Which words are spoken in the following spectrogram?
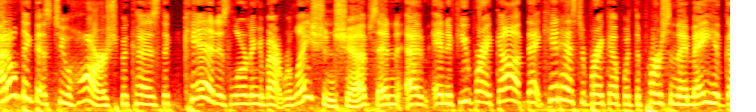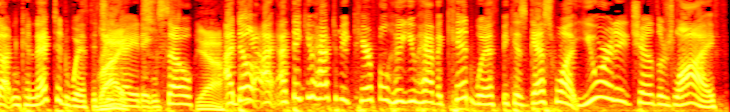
I don't think that's too harsh because the kid is learning about relationships, and and, and if you break up, that kid has to break up with the person they may have gotten connected with that Right. you're dating. So Yeah. I don't. I, I think you have to be careful who you have a kid with because guess what? You are in each other's life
